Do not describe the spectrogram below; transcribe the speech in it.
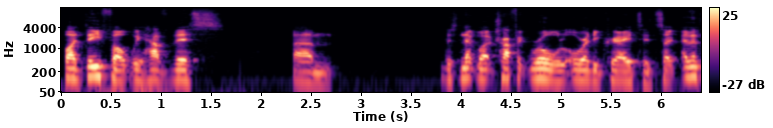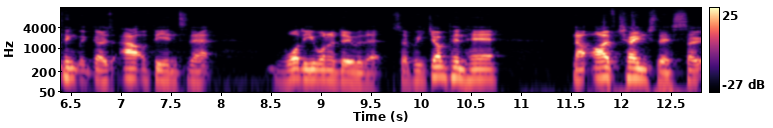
by default we have this um, this network traffic rule already created. So anything that goes out of the internet, what do you want to do with it? So if we jump in here, now I've changed this. So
